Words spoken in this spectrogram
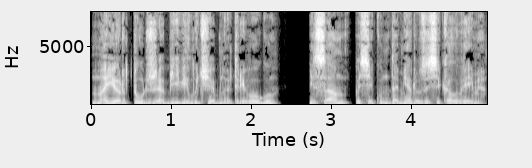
Майор тут же объявил учебную тревогу и сам по секундомеру засекал время.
